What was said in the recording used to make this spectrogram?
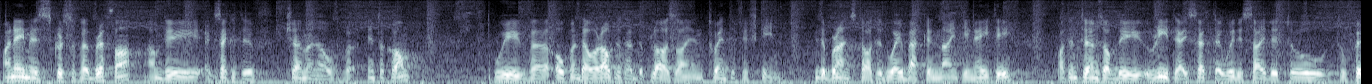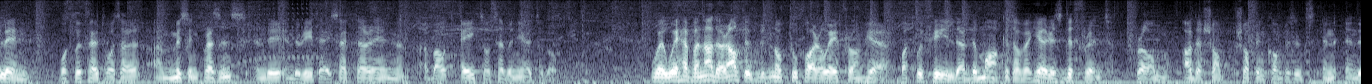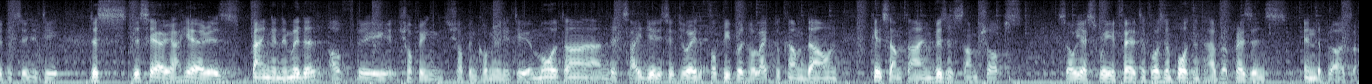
My name is Christopher Briffa. I'm the executive chairman of Intercomp. We've uh, opened our outlet at the Plaza in 2015. The brand started way back in 1980, but in terms of the retail sector, we decided to, to fill in what we felt was a, a missing presence in the, in the retail sector in about eight or seven years ago. Well, we have another outlet not too far away from here, but we feel that the market over here is different from other shop, shopping complexes in, in, the vicinity. This, this area here is bang in the middle of the shopping, shopping community in Malta and it's ideally situated for people who like to come down, kill some time, visit some shops. So yes, we felt it was important to have a presence in the plaza.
